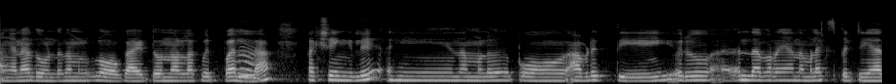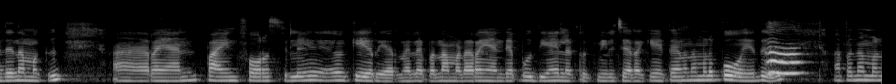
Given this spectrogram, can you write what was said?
അങ്ങനെ അതുകൊണ്ട് നമ്മൾ വ്ളോഗായിട്ടൊന്നുള്ള ക്ലിപ്പല്ല പക്ഷേങ്കിൽ ഈ നമ്മൾ പോ അവിടെ എത്തി ഒരു എന്താ പറയുക നമ്മൾ എക്സ്പെക്റ്റ് ചെയ്യാതെ നമുക്ക് റയാൻ പൈൻ ഫോറസ്റ്റിൽ കയറിയായിരുന്നു അല്ലേ? അപ്പം നമ്മുടെ റയാന്റെ പുതിയ ഇലക്ട്രിക് വീൽ ചെയറൊക്കെ ആയിട്ടാണ് നമ്മൾ പോയത്. അപ്പം നമ്മൾ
